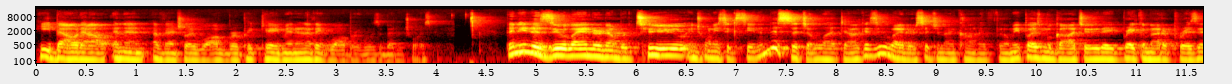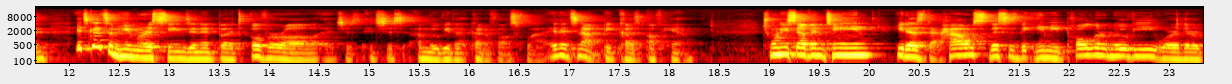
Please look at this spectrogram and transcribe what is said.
he bowed out. And then eventually Wahlberg came in, and I think Wahlberg was a better choice. They needed Zoolander number two in 2016, and this is such a letdown because Zoolander is such an iconic film. He plays Mugatu. They break him out of prison. It's got some humorous scenes in it, but overall, it's just it's just a movie that kind of falls flat, and it's not because of him. 2017, he does The House. This is the Amy Poehler movie where they're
